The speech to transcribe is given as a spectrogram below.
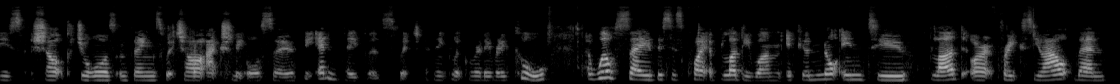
these shark jaws and things which are actually also the end papers which I think look really really cool. I will say this is quite a bloody one. If you're not into blood or it freaks you out then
